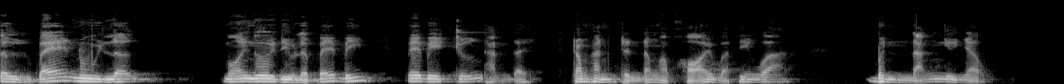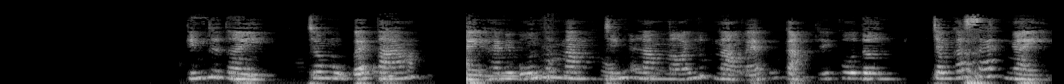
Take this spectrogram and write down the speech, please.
từ bé nuôi lớn. Mọi người đều là bé bí. Bé bí trưởng thành đây. Trong hành trình trong học hỏi và tiến hóa bình đẳng như nhau. Kính thưa Thầy, trong mục bé 8, ngày 24 tháng 5, 95 nói lúc nào bé cũng cảm thấy cô đơn. Trong các xét ngày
